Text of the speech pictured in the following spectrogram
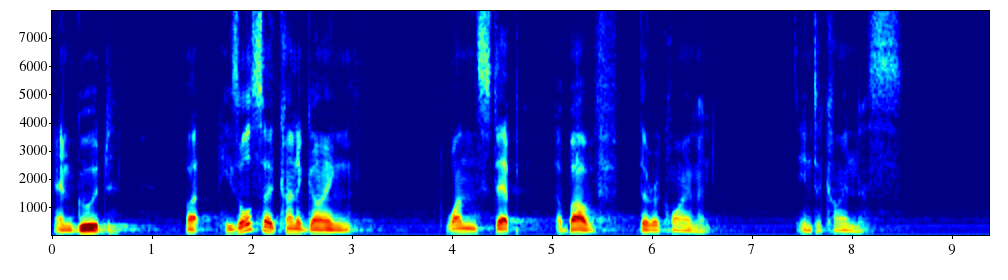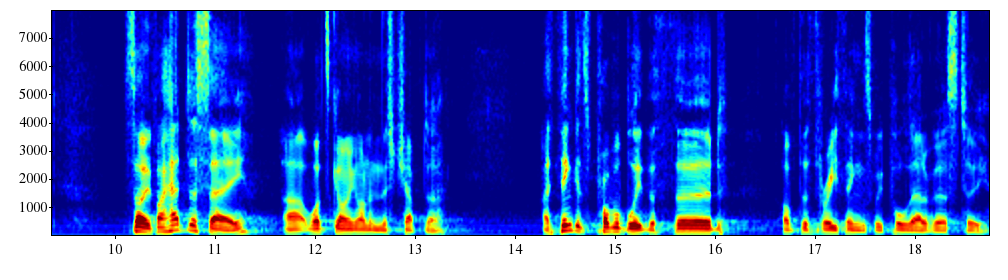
and good, but he's also kind of going one step above the requirement into kindness. So, if I had to say uh, what's going on in this chapter, I think it's probably the third of the three things we pulled out of verse 2.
